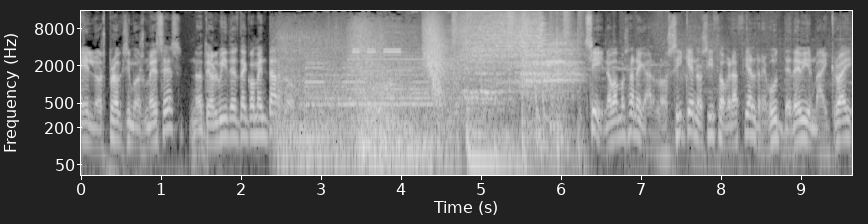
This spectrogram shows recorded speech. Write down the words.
en los próximos meses? No te olvides de comentarlo. Sí, no vamos a negarlo, sí que nos hizo gracia el reboot de Devil May Cry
